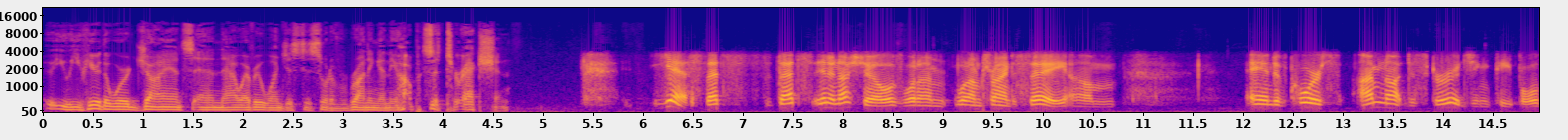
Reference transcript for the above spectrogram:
You, you hear the word giants, and now everyone just is sort of running in the opposite direction. Yes, that's that's in a nutshell is what I'm what I'm trying to say. Um, and of course, I'm not discouraging people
